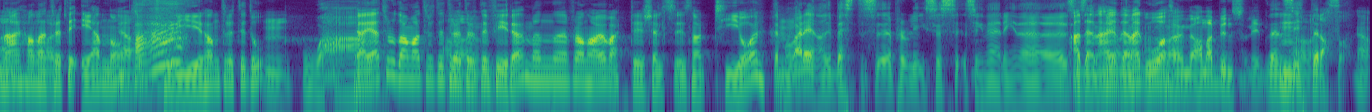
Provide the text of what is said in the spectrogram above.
Nei, han er 31 nå, Ja. så blir han 32. Mm. Wow! Ja, jeg trodde han var 33-34, men eh, for han har jo vært i Chelsea i snart ti år. Det må være en av de beste s- Premier League-signeringene. Ja, den er, den er god, altså. Han, er- han er bunnsolid. Den sitter, altså. Ja.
